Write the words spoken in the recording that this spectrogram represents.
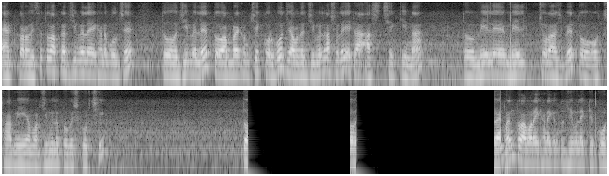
অ্যাড করা হয়েছে। তো আপনার জিমেলে এখানে বলছে, তো জিমেলে তো আমরা এখন চেক করব যে আমাদের জিমেলে আসলে এটা আসছে কি না তো মেলে মেল চলে আসবে, তো হচ্ছে আমি আমার জিমেলে প্রবেশ করছি। তো আমার এখানে কিন্তু জিমেলে একটি কোড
